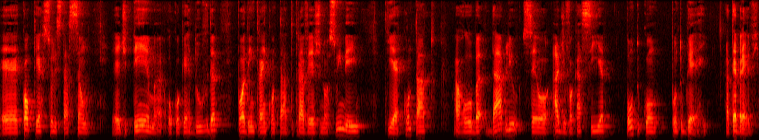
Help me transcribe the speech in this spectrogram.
É, qualquer solicitação é, de tema ou qualquer dúvida, podem entrar em contato através de nosso e-mail, que é contato. Até breve.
